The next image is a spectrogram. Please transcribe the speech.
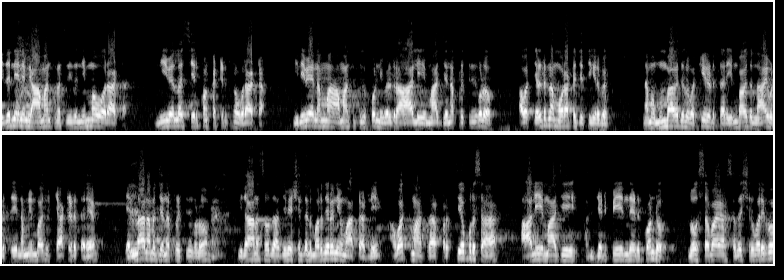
ಇದನ್ನೇ ನಿಮಗೆ ಆಮಂತ್ರಣ ಇದು ನಿಮ್ಮ ಹೋರಾಟ. ನೀವೆಲ್ಲ ಸೇರ್ಕೊಂಡು ಕಟ್ಟಿರ್ತೀರ ಹೋರಾಟ. ಇದುವೇ ನಮ್ಮ ಆಮಂತ್ರಣ ತಿಳ್ಕೊಂಡು ನೀವೆಲ್ಲರೂ ಆಲಿ ಮಾ, ಜನಪ್ರತಿನಿಧಿಗಳು ಅವತ್ತೆಲ್ಲರೂ ನಮ್ಮ ಹೋರಾಟ ಜೊತೆಗಿರ್ಬೇಕು. ನಮ್ಮ ಮುಂಭಾಗದಲ್ಲಿ ವಕೀಲ್ ಇಡ್ತಾರೆ, ಹಿಂಭಾಗದಲ್ಲಿ ನಾವು ಇಡ್ತೀವಿ ನಮ್ಮ ಹಿಂಭಾಗದಲ್ಲಿ ಟ್ಯಾಕ್ಟರ್ ಇಡ್ತಾರೆ. ಎಲ್ಲಾ ನಮ್ಮ ಜನಪ್ರತಿನಿಧಿಗಳು, ವಿಧಾನಸೌಧ ಅಧಿವೇಶನದಲ್ಲಿ ಮರೆದಿರೋ ನೀವು ಮಾತಾಡ್ರಿ. ಅವತ್ತು ಮಾತ್ರ ಪ್ರತಿಯೊಬ್ಬರು ಸಹ ಆಲಿ ಮಾಜಿ, ಅದು ಜಡ್ಪಿಯಿಂದ ಹಿಡ್ಕೊಂಡು ಲೋಕಸಭಾ ಸದಸ್ಯರವರೆಗೂ,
